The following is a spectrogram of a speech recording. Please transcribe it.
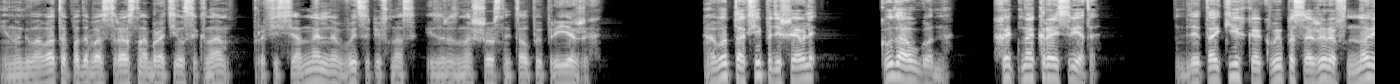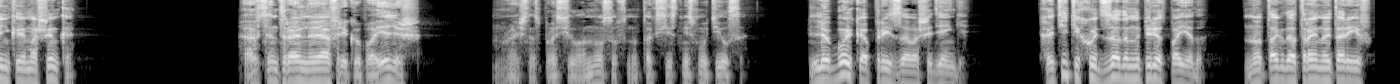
И нагловато подобострастно обратился к нам, профессионально выцепив нас из разношерстной толпы приезжих. «А вот такси подешевле. Куда угодно. Хоть на край света. Для таких, как вы, пассажиров, новенькая машинка. «А в Центральную Африку поедешь?» — мрачно спросил Аносов, но таксист не смутился. «Любой каприз за ваши деньги. Хотите, хоть задом наперед поеду, но тогда тройной тариф».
